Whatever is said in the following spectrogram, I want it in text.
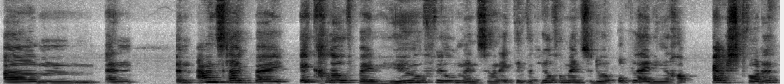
Ehm, en een aansluit bij, ik geloof bij heel veel mensen. Want ik denk dat heel veel mensen door opleidingen geperst worden.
